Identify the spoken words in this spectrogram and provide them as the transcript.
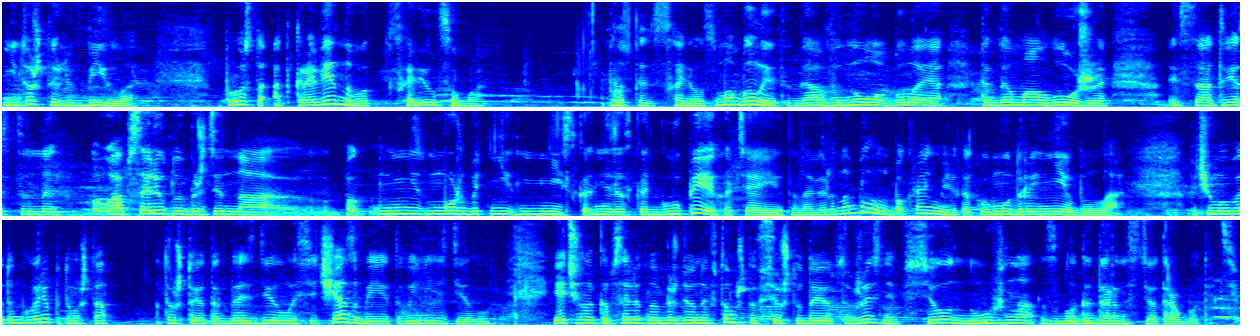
не то что любила, просто откровенно вот сходил с ума. Просто сходила с ума. Было это давно, была я тогда моложе, и, соответственно, абсолютно убеждена, может быть, не, не, нельзя сказать глупее, хотя и это, наверное, было, но, по крайней мере, такой мудрой не была. Почему об этом говорю? Потому что то, что я тогда сделала сейчас бы, я этого не сделала. Я человек абсолютно убежденный в том, что все, что дается в жизни, все нужно с благодарностью отработать.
